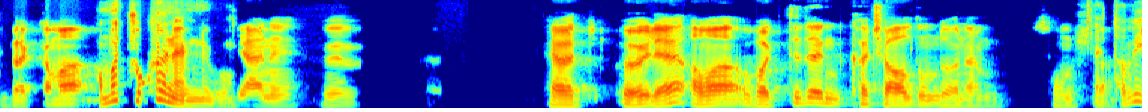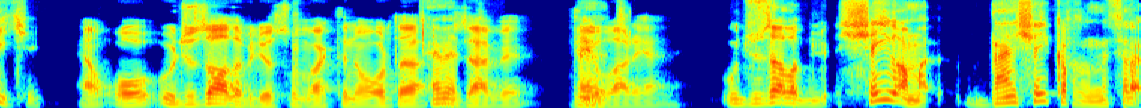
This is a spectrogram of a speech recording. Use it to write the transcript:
Bak ama Ama çok önemli bu. yani e, evet öyle ama vakti de kaç aldığın da önemli sonuçta. E, tabii ki. Yani o ucuza alabiliyorsun vaktini. Orada Evet. güzel bir deal Evet. var yani. Ucuza alabiliyor. Şey ama ben şey kafasında mesela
